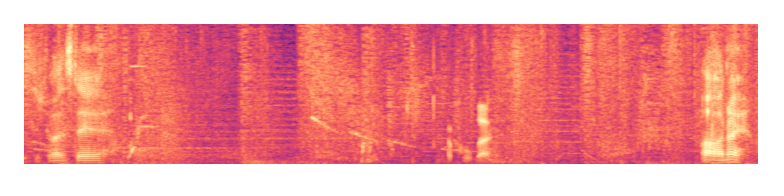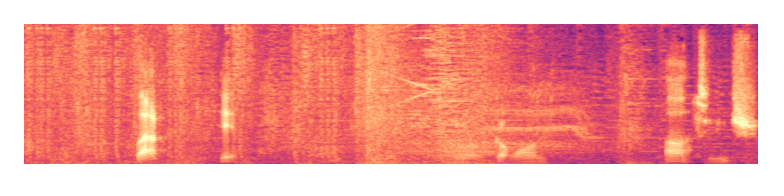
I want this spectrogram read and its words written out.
Pikachu's there. I pull back. Oh no. Wow. Yeah. Oh, got one. Ah, huge.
